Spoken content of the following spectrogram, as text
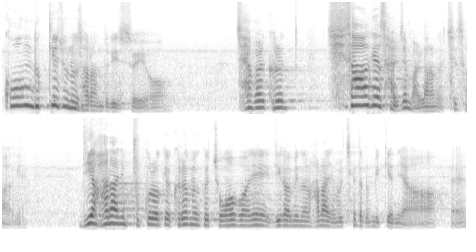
꼭 늦게 주는 사람들이 있어요. 제발 그런 치사하게 살지 말라는 거야. 치사하게. 네 하나님 부끄럽게 그러면 그 종업원이 네가 믿는 하나님을 제대로 믿겠냐? 예?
